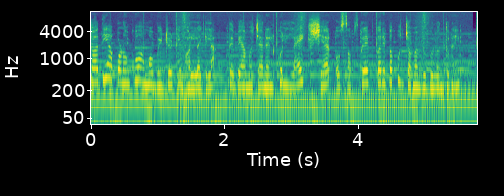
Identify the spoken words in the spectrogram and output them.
जदि आपण को आम भिडी भल लगा तेब चेल को लाइक सेयार और सब्सक्राइब करने को जमा भी भूलु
